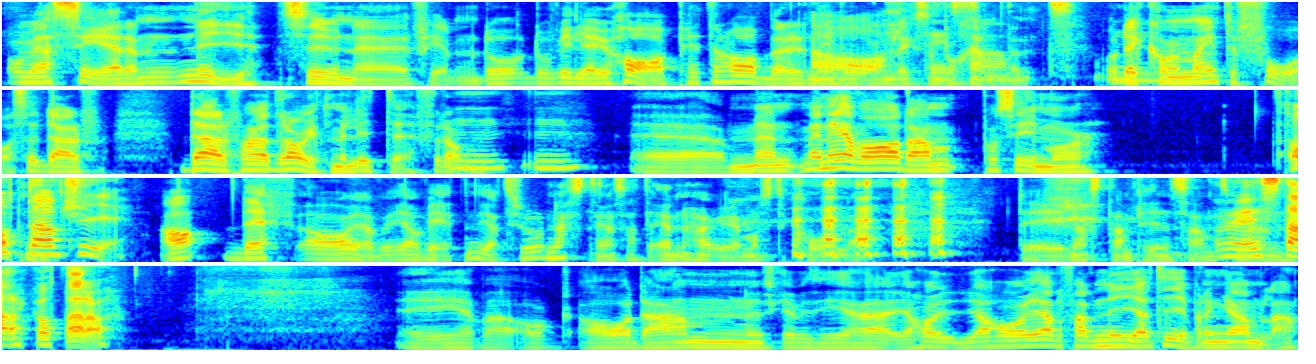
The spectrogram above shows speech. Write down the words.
om jag ser en ny Sune-film då, då vill jag ju ha Peter Haber-nivån liksom, det på skämten. sant. Och det kommer man inte få, så därför, därför har jag dragit mig lite för dem. Mm, mm. Eh, men, men Eva och Adam på Simor. Åtta av tio. Ja, def, ja jag, jag vet inte. Jag tror nästan jag satte ännu högre. Jag måste kolla. det är nästan pinsamt. Men stark åtta då. Eva och Adam. Nu ska vi se här. Jag har, jag har i alla fall 9 av 10 på den gamla.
